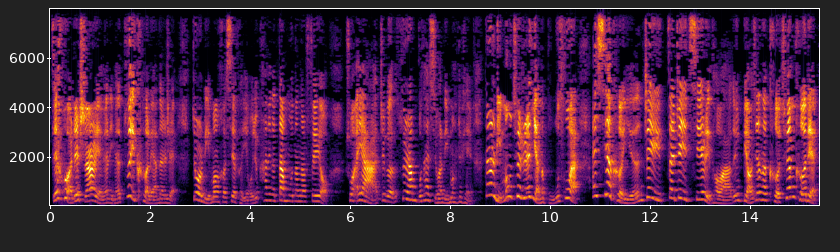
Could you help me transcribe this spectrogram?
结果这十二演员里面最可怜的是谁？就是李梦和谢可寅。我就看那个弹幕在那飞哦。说，哎呀，这个虽然不太喜欢李梦这个演员，但是李梦确实演的不错哎。哎，谢可寅这在这一期里头啊，就表现的可圈可点。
